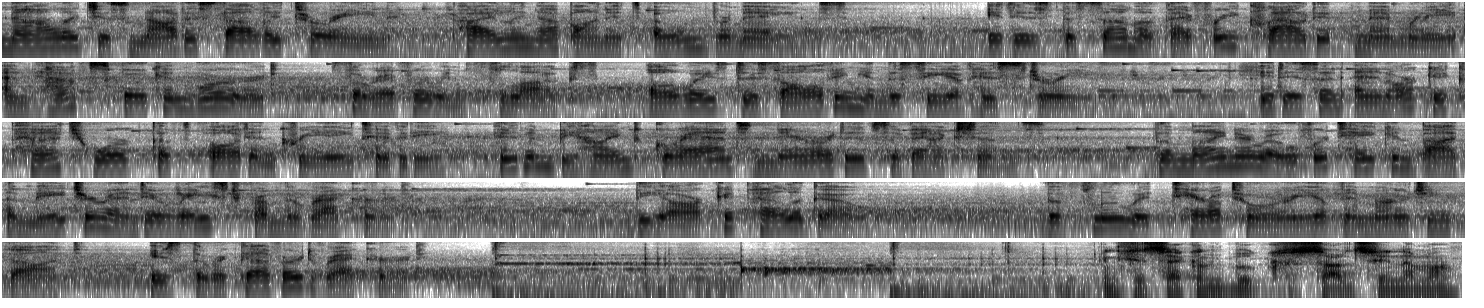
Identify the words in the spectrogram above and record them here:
Knowledge is not a solid terrain, piling up on its own remains. It is the sum of every clouded memory and half spoken word, forever in flux, always dissolving in the sea of history. It is an anarchic patchwork of thought and creativity, hidden behind grand narratives of actions. The minor overtaken by the major and erased from the record. The archipelago. The fluid territory of emerging thought is the recovered record. In his second book, Shard Cinema,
